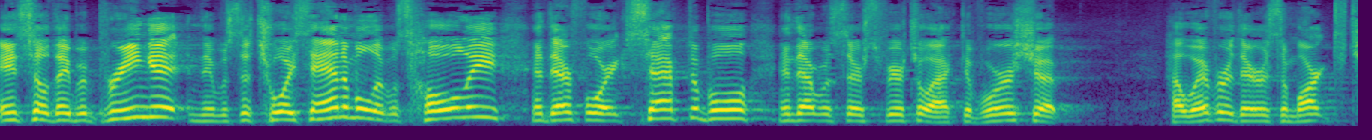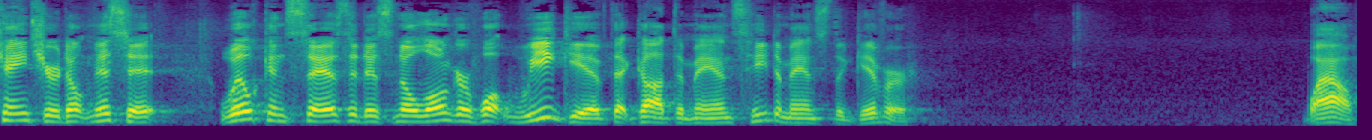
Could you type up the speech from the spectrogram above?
And so they would bring it, and it was the choice animal. It was holy and therefore acceptable, and that was their spiritual act of worship. However, there is a marked change here. Don't miss it. Wilkins says it is no longer what we give that God demands, He demands the giver. Wow.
